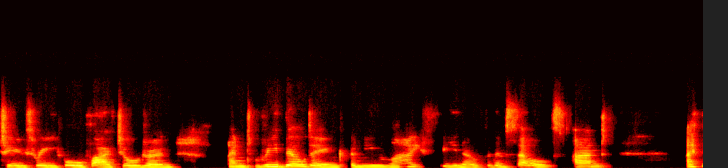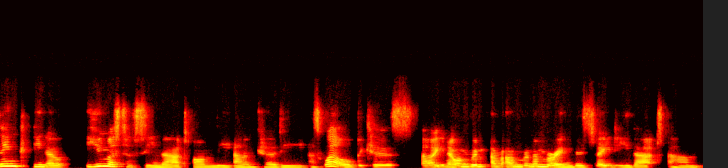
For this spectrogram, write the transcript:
two, three, four, five children and rebuilding a new life, you know, for themselves. And I think, you know, you must have seen that on the Alan Kurdi as well, because, uh, you know, I'm, rem- I'm remembering this lady that um,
